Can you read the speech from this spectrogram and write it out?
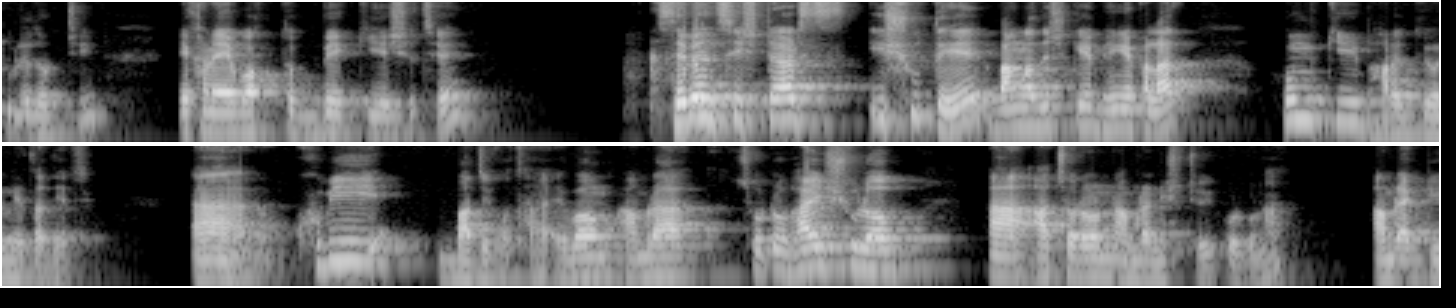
তুলে ধরছি। এখানে বক্তব্যে কি এসেছে? সেভেন সিস্টার্স ইস্যুতে বাংলাদেশকে ভেঙে ফেলার হুমকি ভারতীয় নেতাদের। খুবই বাজে কথা এবং আমরা ছোট ভাই সুলভ আচরণ আমরা নিশ্চয়ই করব না। আমরা একটি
